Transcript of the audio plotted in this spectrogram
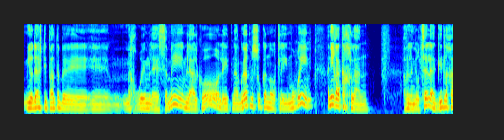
יודע שטיפלת במכורים לסמים, לאלכוהול, להתנהגויות מסוכנות, להימורים, אני רק אכלן. אבל אני רוצה להגיד לך,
